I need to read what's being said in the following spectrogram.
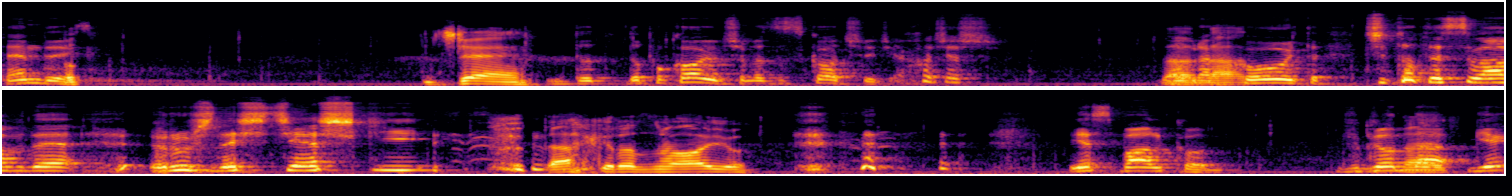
Tędy. Gdzie? Do, do pokoju trzeba zaskoczyć, a chociaż... Dobra, na- chuj, to, czy to te sławne różne ścieżki? Tak, rozwoju. Jest balkon. Wygląda, nie,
